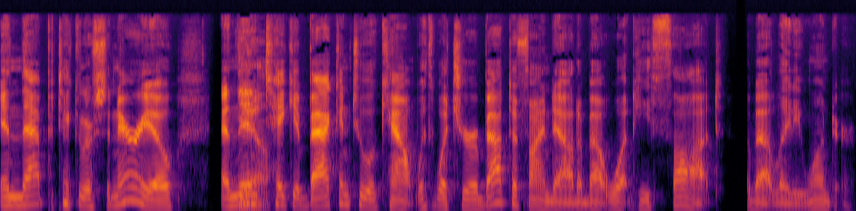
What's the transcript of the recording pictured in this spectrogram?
in that particular scenario, and then Yeah. take it back into account with what you're about to find out about what he thought about Lady Wonder.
